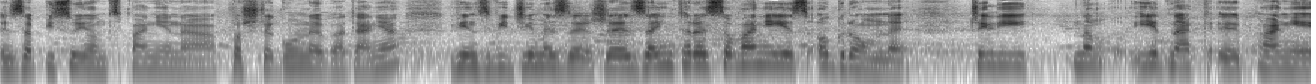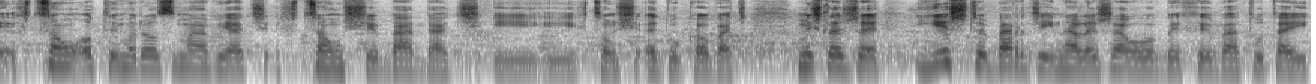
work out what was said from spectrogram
zapisując panie na poszczególne badania, więc widzimy, że zainteresowanie jest ogromne. Czyli no, jednak y, panie chcą o tym rozmawiać, chcą się badać i, i, chcą się edukować. Myślę, że jeszcze bardziej należałoby chyba tutaj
